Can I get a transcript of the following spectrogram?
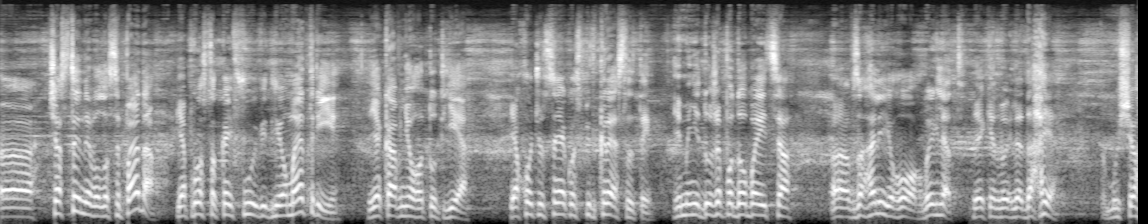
е, частини велосипеда. Я просто кайфую від геометрії, яка в нього тут є. Я хочу це якось підкреслити. І мені дуже подобається е, взагалі його вигляд, як він виглядає. Тому що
